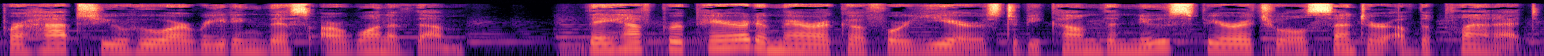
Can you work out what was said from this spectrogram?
perhaps you who are reading this are one of them. They have prepared America for years to become the new spiritual center of the planet,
